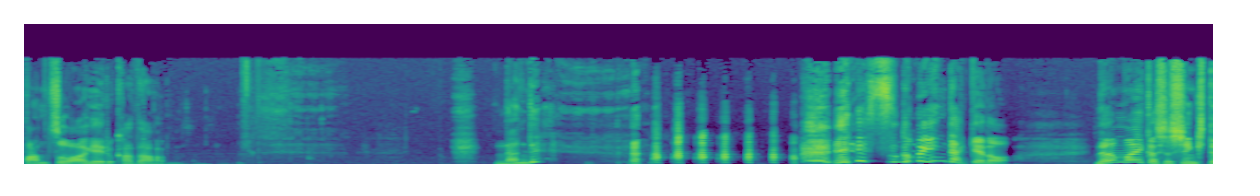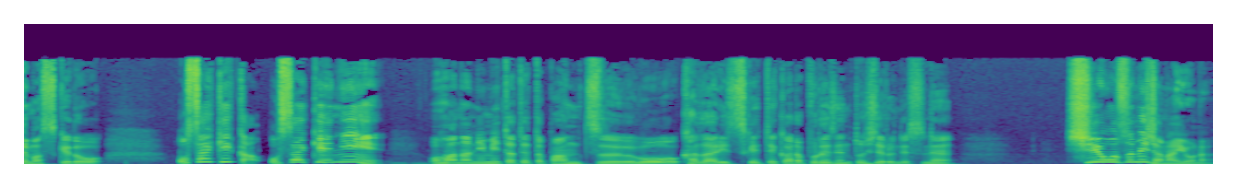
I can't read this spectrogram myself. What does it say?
パンツをあげる方。なんで？えすごいんだけど。何枚か写真来てますけどお酒か。お酒にお花に見立てたパンツを飾り付けてからプレゼントしてるんですね。使用済みじゃないよね。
